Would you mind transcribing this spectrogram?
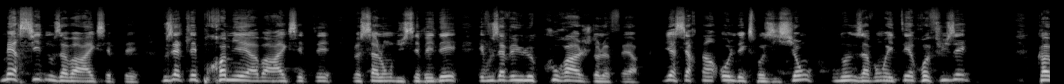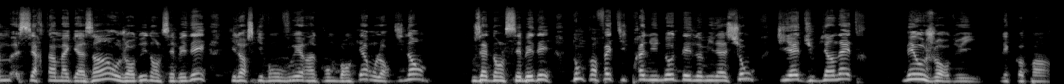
merci de nous avoir acceptés. Vous êtes les premiers à avoir accepté le salon du CBD et vous avez eu le courage de le faire. Il y a certains halls d'exposition où nous avons été refusés comme certains magasins aujourd'hui dans le CBD qui, lorsqu'ils vont ouvrir un compte bancaire, on leur dit non, vous êtes dans le CBD. Donc en fait, ils prennent une autre dénomination qui est du bien-être. Mais aujourd'hui, les copains,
